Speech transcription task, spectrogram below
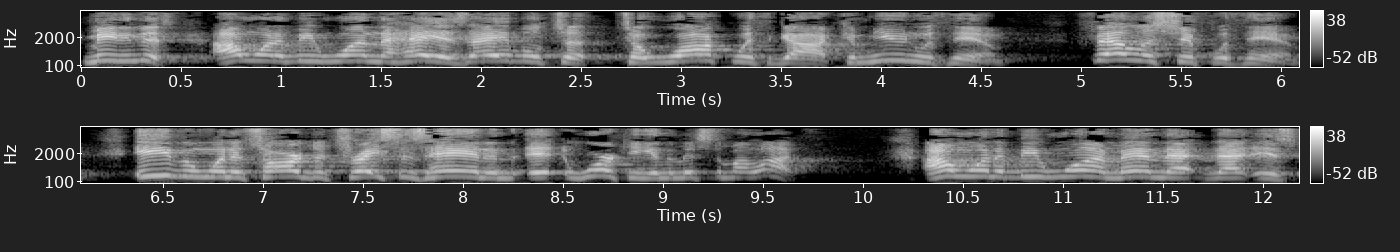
Meaning this, I want to be one that, hey, is able to, to walk with God, commune with Him, fellowship with Him, even when it's hard to trace His hand and working in the midst of my life. I want to be one, man, that, that is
